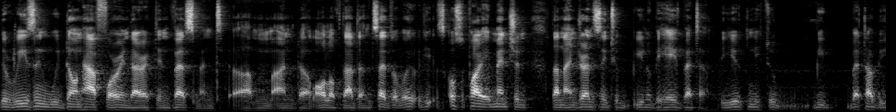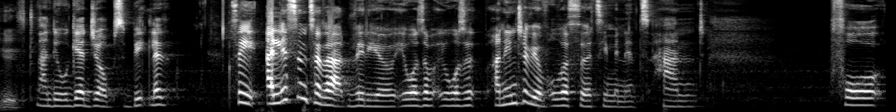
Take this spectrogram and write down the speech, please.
the reason we don't have foreign direct investment um, and uh, all of that. And said it's also probably mentioned that Nigerians need to you know behave better. The youth need to be better behaved, and they will get jobs. Be, let, see, I listened to that video. It was a, it was a, an interview of over thirty minutes, and for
